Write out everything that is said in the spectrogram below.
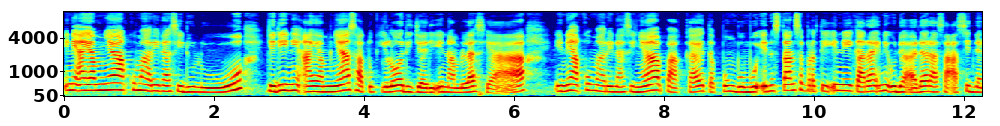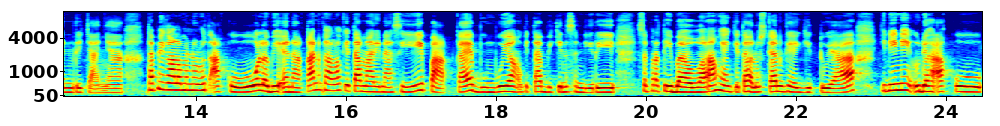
Ini ayamnya aku marinasi dulu. Jadi ini ayamnya 1 kilo dijadiin 16 ya ini aku marinasinya pakai tepung bumbu instan seperti ini karena ini udah ada rasa asin dan mericanya. Tapi kalau menurut aku lebih enakan kalau kita marinasi pakai bumbu yang kita bikin sendiri seperti bawang yang kita haluskan kayak gitu ya. Jadi ini udah aku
